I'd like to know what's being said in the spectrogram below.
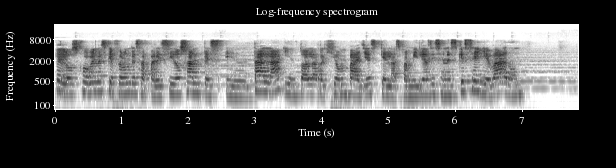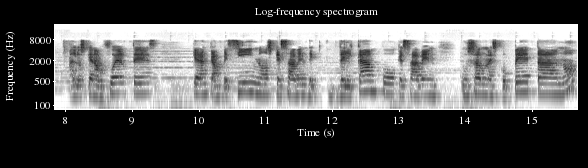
De los jóvenes que fueron desaparecidos antes en Tala y en toda la región Valles, que las familias dicen es que se llevaron a los que eran fuertes, que eran campesinos, que saben del campo, que saben usar una escopeta, ¿no?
